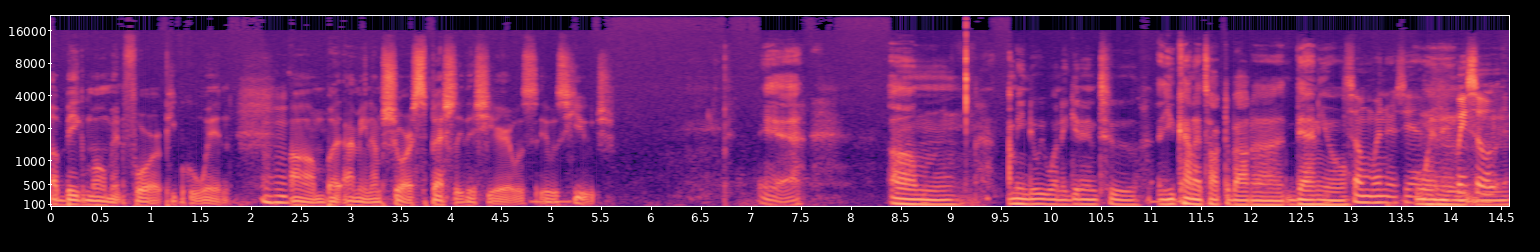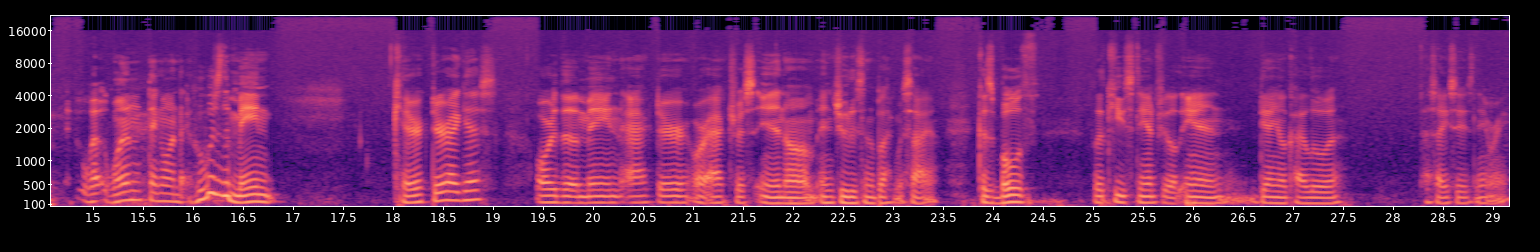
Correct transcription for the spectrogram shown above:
a big moment for people who win um but i mean i'm sure especially this year it was it was huge yeah. Um, I mean, do we want to get into? You kind of talked about uh Daniel. Some winners, yeah. Winning. Wait, so wha- one thing on that. who was the main character, I guess, or the main actor or actress in um in Judas and the Black Messiah? Because both Lakeith Stanfield and Daniel Kailua, that's how you say his name, right?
